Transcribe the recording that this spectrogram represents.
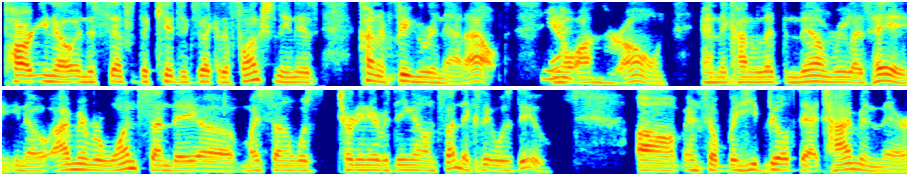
part, you know, in the sense with the kids' executive functioning is kind of figuring that out, yeah. you know, on their own. And they kind of let them, them realize, hey, you know, I remember one Sunday, uh, my son was turning everything on Sunday because it was due. Um, and so, but he built that time in there.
